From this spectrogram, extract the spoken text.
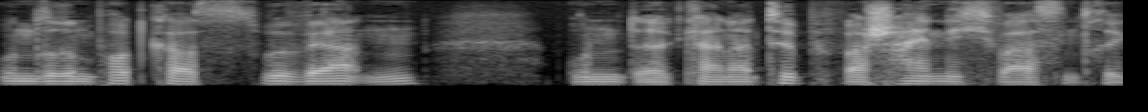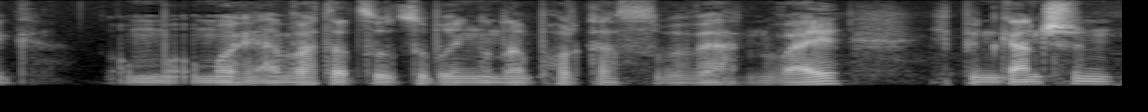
unseren Podcast zu bewerten. Und äh, kleiner Tipp, wahrscheinlich war es ein Trick, um, um euch einfach dazu zu bringen, unseren Podcast zu bewerten, weil ich bin ganz schön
